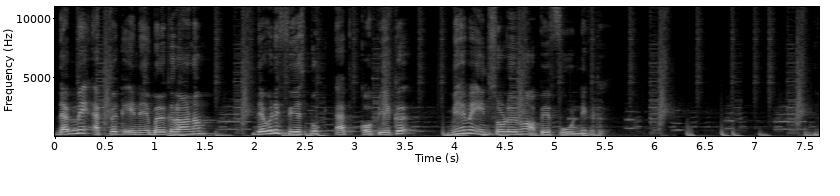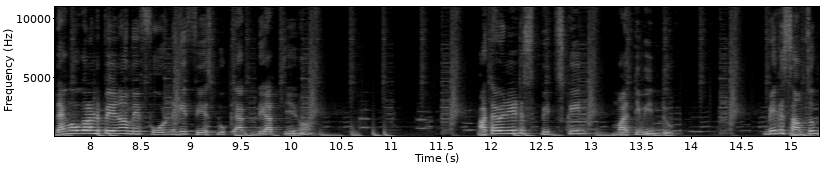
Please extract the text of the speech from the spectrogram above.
දැම් මේ ඇ් එක එනේබල් කරනම් දෙවනි ෆස්බුක් ඇ් කොපිය එක මෙහම ඉන්සෝල් වෙනවා අපේ ෆෝන් එකට. දැංගෝගලන්න පේන මේ ෆෝන් එක ෆස්බුක් ඇ් දෙයක් තියෙනවා. අටවනට ස්පිටස්ක්‍රීන් මල්ටි විඩ්ඩු මේක සම්සුම්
